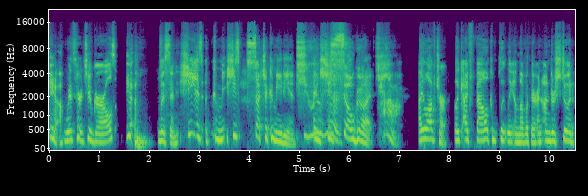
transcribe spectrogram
yeah. with her two girls Yeah. listen she is a com- she's such a comedian She really and she's is. so good yeah. I loved her. Like I fell completely in love with her and understood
